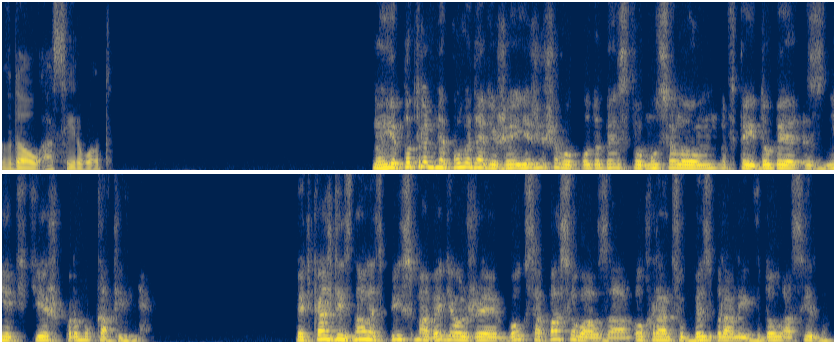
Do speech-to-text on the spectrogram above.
vdov a sirvot. No je potrebné povedať, že Ježišovo podobenstvo muselo v tej dobe znieť tiež provokatívne. Veď každý znalec písma vedel, že Boh sa pasoval za ochrancu bezbraných vdov a sirvot.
